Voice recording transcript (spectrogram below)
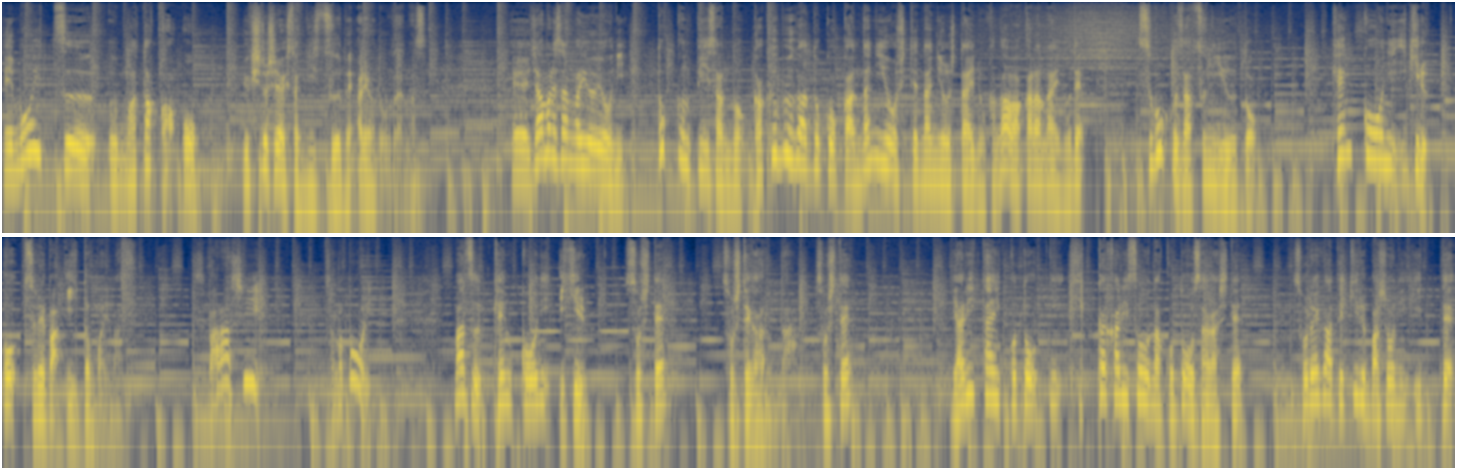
えもう1通またか。お雪城白木さん2通目。ありがとうございます。えー、ジャーマネさんが言うようにとっくん P さんの学部がどこか何をして何をしたいのかがわからないのですごく雑に言うと健康に生きるをすればいいと思います。素晴らしい。その通り。まず健康に生きる。そしてそしてがあるんだ。そしてやりたいことに引っかかりそうなことを探してそれができる場所に行って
